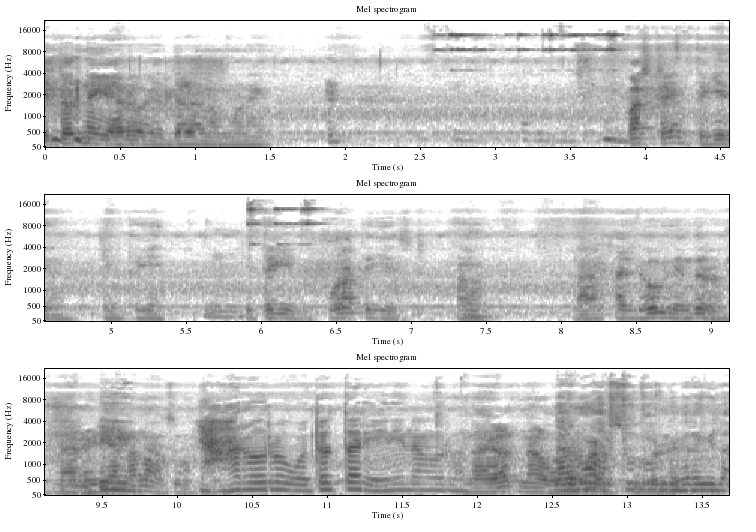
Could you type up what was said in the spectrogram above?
ಇಟ್ಟೊತ್ನಾಗ ಯಾರು ಎದ್ದಾಳ ನಮ್ಮ ಮನೆಗೆ? ಫಸ್ಟ್ ಟೈಮ್ ತೆಗೀನಿ ಹಿಂಗೆ ತೆಗಿ. ತೆಗಿ ಪೂರ ತೆಗಿ ಅಷ್ಟು. ಹಾಂ. ನಾನು ಅಲ್ಲಿ ಹೋಗಿ ನಿಂದರು. ನಾನು ರೆಡಿ ಅನ್ನ ನಾವು ಯಾರವ್ರು ಒದರ್ತಾರೆ ಏನೇನವ್ರು ನಾ ಹೇಳ್ತ ನಾನು ಅಷ್ಟು ದೂರ ನಿಂದ್ರಂಗಿಲ್ಲ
